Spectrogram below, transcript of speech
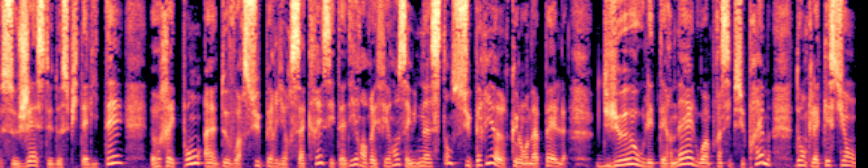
ce geste d'hospitalité répond à un devoir supérieur sacré, c'est-à-dire en référence à une instance supérieure que l'on appelle Dieu ou l'éternel ou un principe suprême. Donc la question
